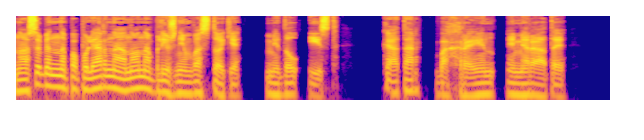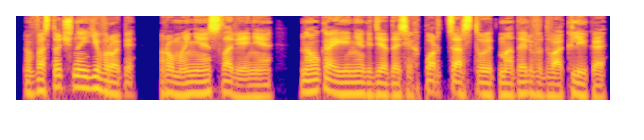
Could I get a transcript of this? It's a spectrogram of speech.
Но особенно популярно оно на Ближнем Востоке, Middle East, Катар, Бахрейн, Эмираты. В Восточной Европе, Румыния, Словения – на Украине, где до сих пор царствует модель в два клика.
